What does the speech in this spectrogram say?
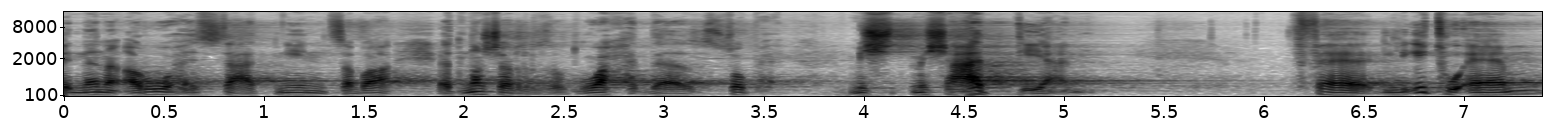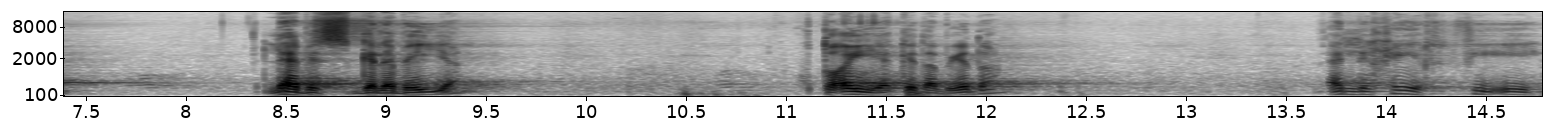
إن أنا أروح الساعة 2 صباح 12 واحدة الصبح مش مش عادتي يعني. فلقيته قام لابس جلابية وطاقيه كده بيضة قال لي خير في إيه؟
